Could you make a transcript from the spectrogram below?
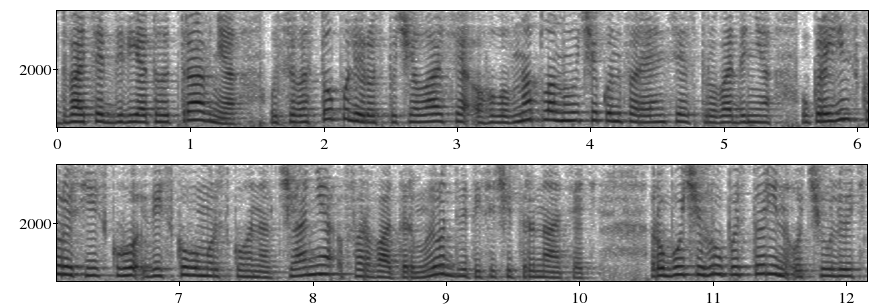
29 травня у Севастополі розпочалася головна плануюча конференція з проведення українсько-російського військово-морського навчання Фарватер миру 2013 Робочі групи сторін очолюють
